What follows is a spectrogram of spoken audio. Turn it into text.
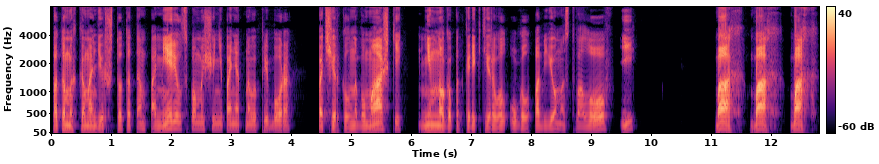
Потом их командир что-то там померил с помощью непонятного прибора, почиркал на бумажке, немного подкорректировал угол подъема стволов и... Бах, бах, бах!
